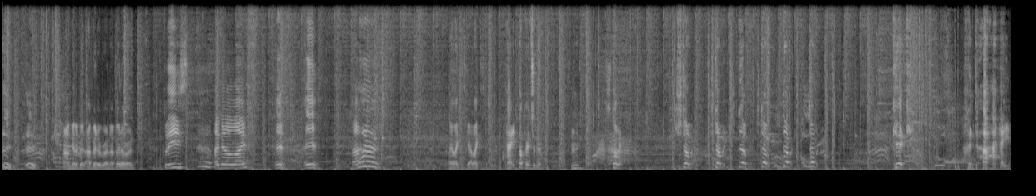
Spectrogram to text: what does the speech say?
I'm gonna bet. I better run. I better run. Please, I got a life. Uh, uh, uh I like this guy. I like this guy. Hey, stop hitching him. Hmm? Stop it. Stop it. Stop it. Stop it. Stop it. Stop it. Stop it. Kick. I died.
